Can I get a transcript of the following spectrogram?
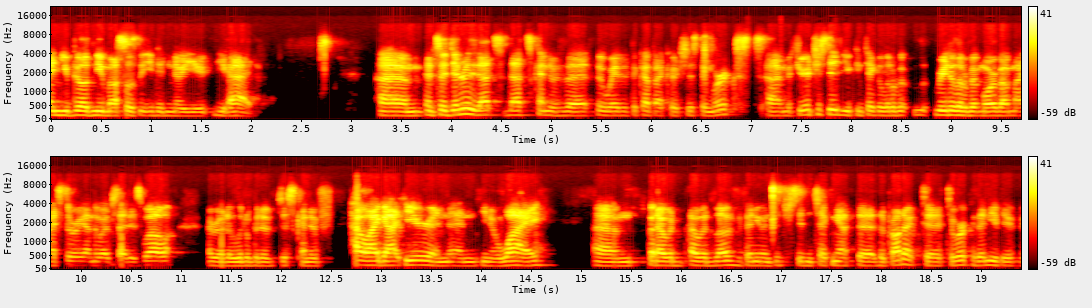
and you build new muscles that you didn't know you, you had. Um, and so generally that's that's kind of the, the way that the cutback coach system works. Um, if you're interested, you can take a little bit, read a little bit more about my story on the website as well. I wrote a little bit of just kind of how I got here and, and you know, why. Um, but I would, I would love if anyone's interested in checking out the, the product to, to work with any of you.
